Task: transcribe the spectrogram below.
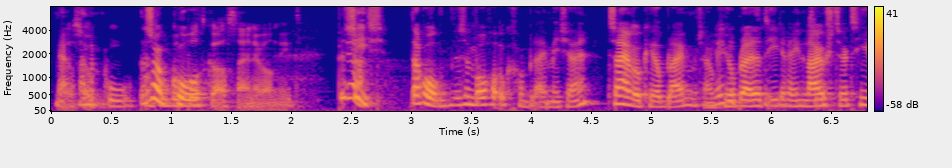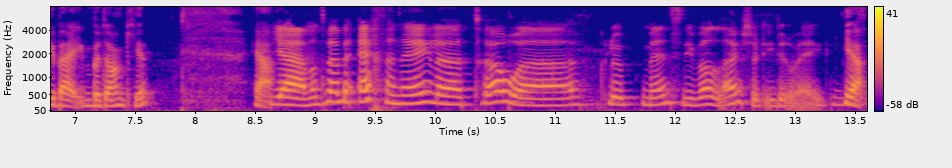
ja dat is maar ook cool. is Want ook cool. podcasts zijn er wel niet? precies. Daarom. Dus daar mogen we ook gewoon blij mee zijn. Daar zijn we ook heel blij mee. We zijn ook heel blij dat iedereen luistert. Hierbij een bedankje. Ja. Ja. want we hebben echt een hele trouwe club mensen die wel luistert iedere week. Dat Ja. is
